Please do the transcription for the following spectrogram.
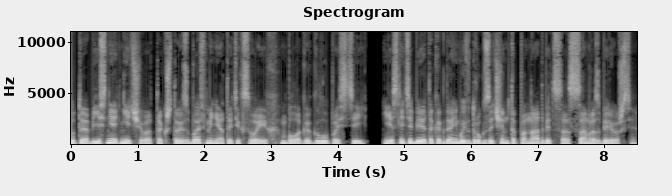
Тут и объяснять нечего, так что избавь меня от этих своих благоглупостей. Если тебе это когда-нибудь вдруг зачем-то понадобится, сам разберешься».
